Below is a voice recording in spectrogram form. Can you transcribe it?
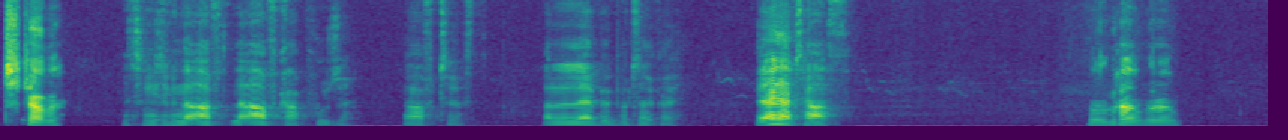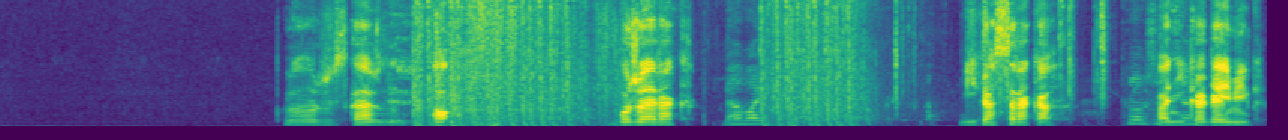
Ciekawe. Jeszcze nie na, na awka pójdzie. Na awczy jest. Ale lepiej poczekaj. Ja na czas. No gram, gram. Kurwa, może z każdym. O! Bożerak! Dawaj, Giga straka. proszę Panika cię. Gaming.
